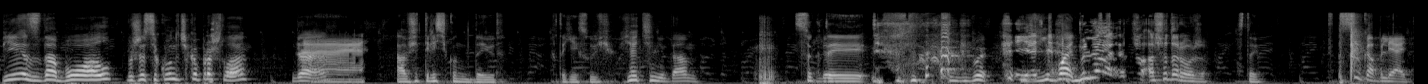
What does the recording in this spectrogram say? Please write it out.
Пиздобол. Что секундочка прошла. Да. А вообще 3 секунды дают в таких случаях. Я тебе не дам. Сука, ты... Ебать. Бля, а а что дороже? Стой. Сука, блядь.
